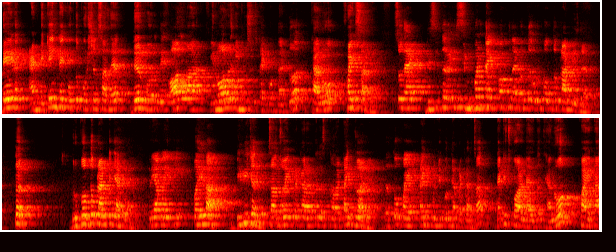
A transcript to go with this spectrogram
dead and decaying type of the portion are there therefore they all are involved in type of that the thallophyte are there so that this is the very simple type of that the group of the plant is that तर ग्रुप ऑफ द प्लांट जे आहे तर यापैकी पहिला डिव्हिजनचा जो एक प्रकारातील असणारा टाईप जो आहे तर तो टाईप म्हणजे कोणत्या प्रकारचा? That is called as the thallophyta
